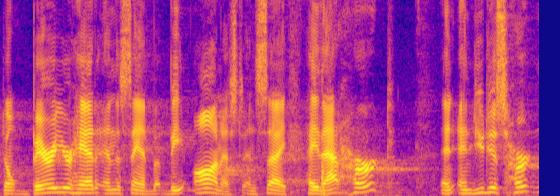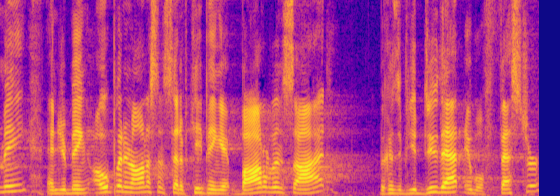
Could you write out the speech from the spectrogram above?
Don't bury your head in the sand, but be honest and say, hey, that hurt, and, and you just hurt me, and you're being open and honest instead of keeping it bottled inside. Because if you do that, it will fester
